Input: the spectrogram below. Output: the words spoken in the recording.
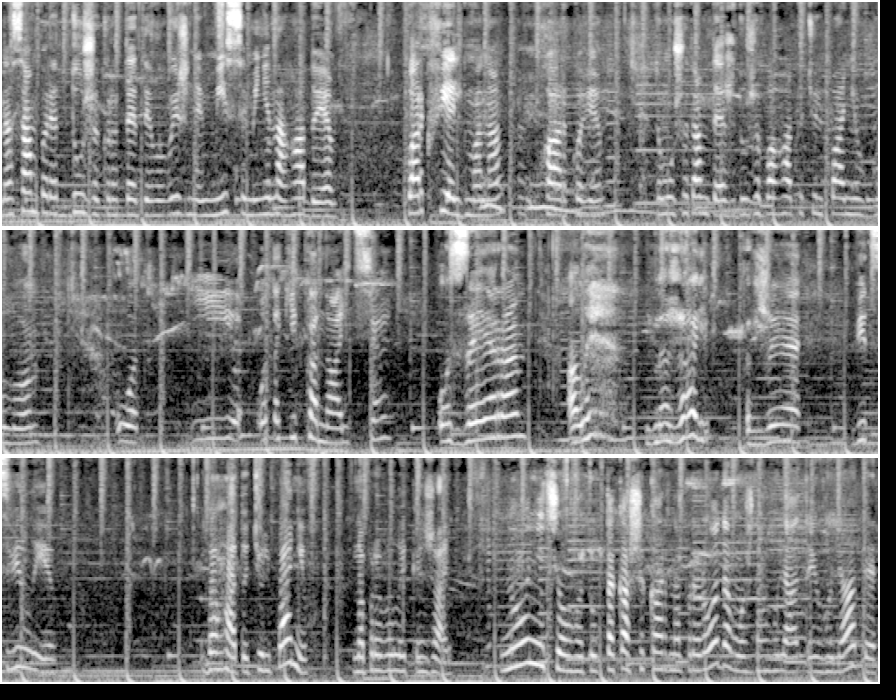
Насамперед дуже круте дивовижне місце. Мені нагадує парк Фельдмана в Харкові, тому що там теж дуже багато тюльпанів було. От. І отакі канальця, озера, але, на жаль, вже відцвіли багато тюльпанів, на превеликий жаль. Ну нічого, тут така шикарна природа, можна гуляти і гуляти.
